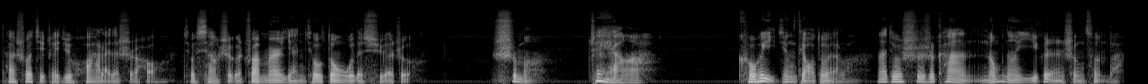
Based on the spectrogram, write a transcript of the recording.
他说起这句话来的时候，就像是个专门研究动物的学者，是吗？这样啊。可我已经掉队了，那就试试看能不能一个人生存吧。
